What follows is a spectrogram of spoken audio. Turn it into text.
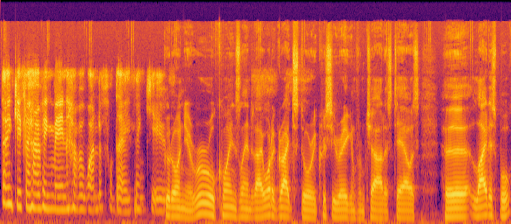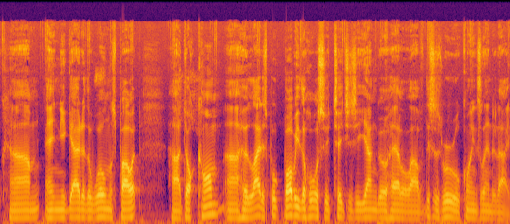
Thank you for having me and have a wonderful day. Thank you. Good on you. Rural Queensland today. What a great story. Chrissy Regan from Charters Towers. Her latest book, um, and you go to the wellnesspoet.com. Uh, uh, her latest book, Bobby the Horse Who Teaches a Young Girl How to Love. This is Rural Queensland today.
